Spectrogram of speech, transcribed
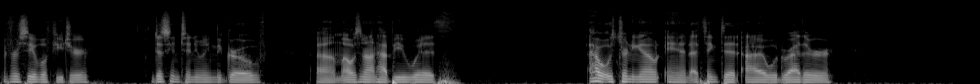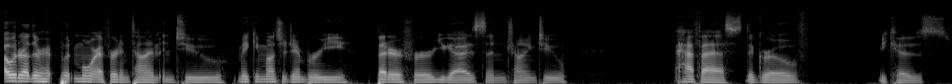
the foreseeable future, discontinuing the Grove. Um, I was not happy with how it was turning out, and I think that I would rather I would rather put more effort and time into making Monster Jamboree better for you guys than trying to half-ass the Grove because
